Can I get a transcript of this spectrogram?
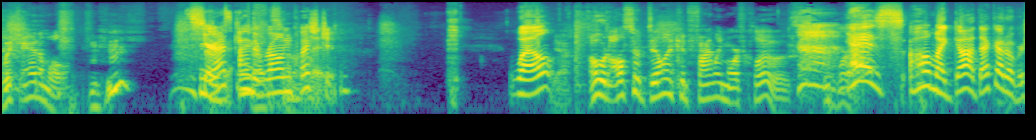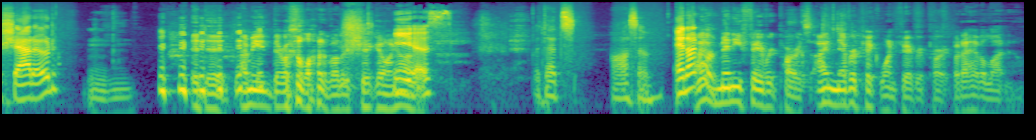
Which animal? Mm-hmm. So You're asking the wrong some of it. question. Well, Yeah. Oh, and also Dylan can finally morph clothes. Yes. Oh my god, that got overshadowed. Mhm. It did. I mean, there was a lot of other shit going on. Yes. But that's awesome. And I I have many favorite parts. I never pick one favorite part, but I have a lot now.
